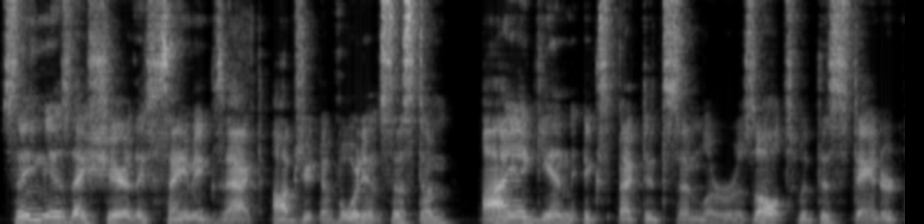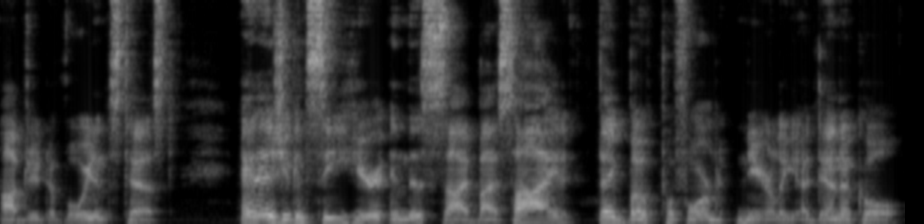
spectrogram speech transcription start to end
Seeing as they share the same exact object avoidance system, I again expected similar results with this standard object avoidance test. And as you can see here in this side by side, they both performed nearly identical.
